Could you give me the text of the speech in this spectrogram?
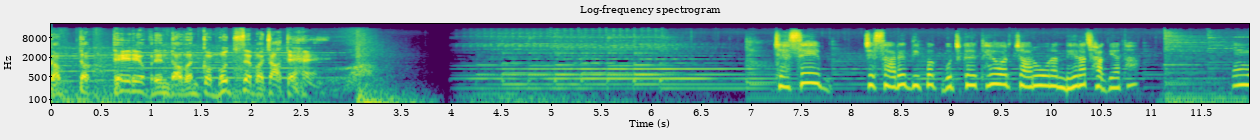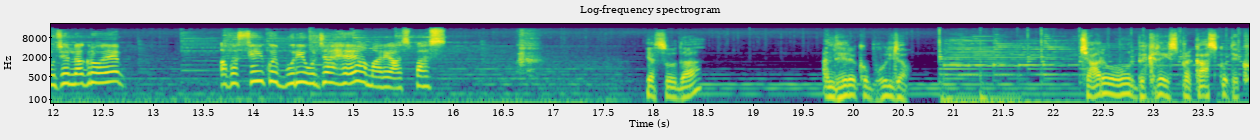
कब तक तेरे वृंदावन को मुझसे बचाते हैं? जैसे ये सारे दीपक बुझ गए थे और चारों ओर अंधेरा छा गया था मुझे लग रहा है अवश्य ही कोई बुरी ऊर्जा है हमारे आसपास। यशोदा अंधेरे को भूल जाओ। चारों ओर बिखरे इस प्रकाश को देखो।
